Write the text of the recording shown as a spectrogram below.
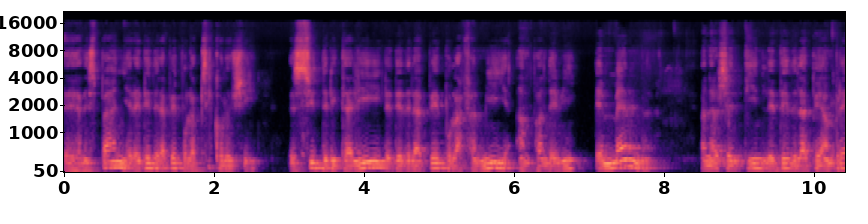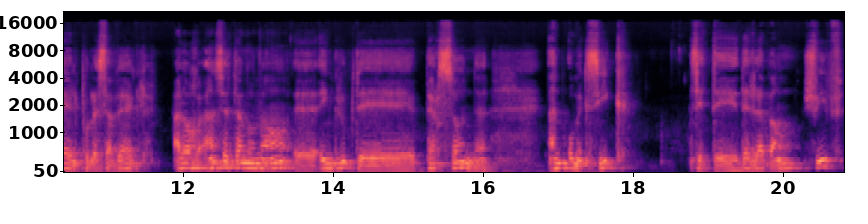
En Espagne, l'idée de la paix pour la psychologie. Le sud de l'Italie, l'idée de la paix pour la famille en pandémie. Et même en Argentine l'idée de la paix umbrelle pour les aveugles. Alors, à un certain moment, euh, un groupe de personnes au Mexique, c'était des rabbins juifs,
